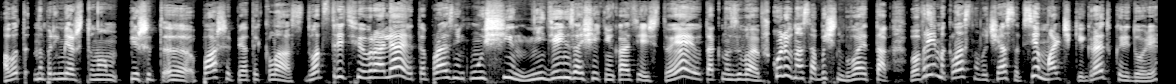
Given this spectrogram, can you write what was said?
А вот, например, что нам пишет э, Паша, пятый класс. 23 февраля – это праздник мужчин, не день защитника Отечества. Я ее так называю. В школе у нас обычно бывает так. Во время классного часа все мальчики играют в коридоре,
